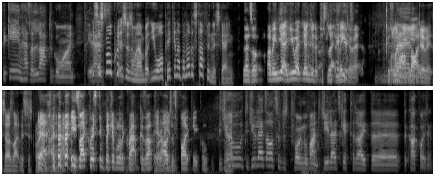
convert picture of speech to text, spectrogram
The game has a lot to go on. It It's a small criticism, man, but you are picking up a lot of stuff in this game. There's a. I mean, yeah, you, you ended up just letting me do it because Well, you know I I'm like. do it, so I was like, this is great. Yeah, he's like Chris can pick up all the crap because I'll just fight people. Did Yeah. you did you lads also just before we move on? Did you lads get to like the the cockfighting?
